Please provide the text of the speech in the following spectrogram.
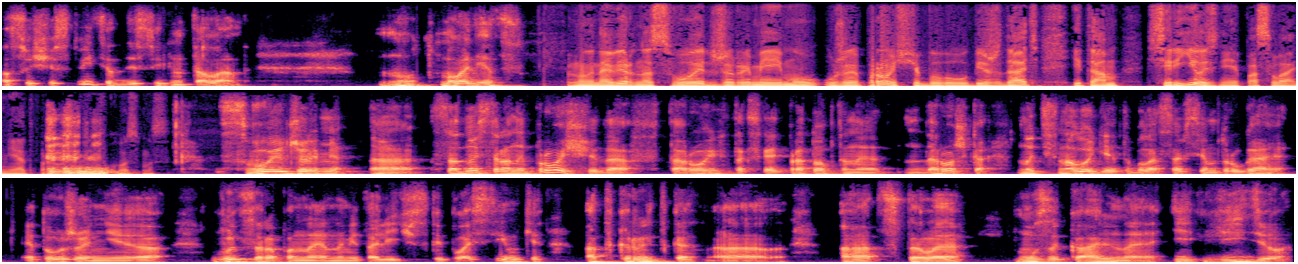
осуществить это действительно талант. Ну, вот, молодец. Ну и, наверное, с Вояджерами ему уже проще было убеждать, и там серьезнее послание отправили в космос. С Вояджерами, а, с одной стороны, проще, да, второй, так сказать, протоптанная дорожка, но технология это была совсем другая. Это уже не а, выцарапанная на металлической пластинке открытка, а, а целая музыкальная и видео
